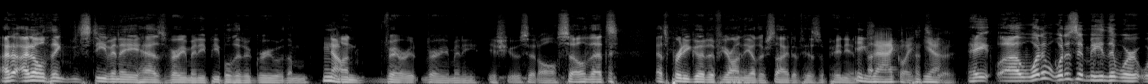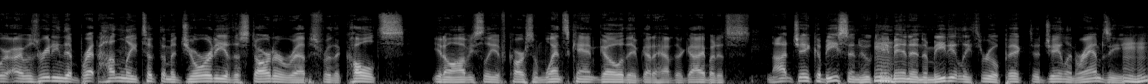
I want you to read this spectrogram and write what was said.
I, I, don't think Stephen A. has very many people that agree with him no. on very very many issues at all. So that's. That's pretty good if you're on the other side of his opinion. Exactly. yeah. Right. Hey, uh, what what does it mean that we're, we're? I was reading that Brett Hundley took the majority of the starter reps for the Colts you know, obviously, if Carson Wentz can't go, they've got to have their guy. But it's not Jacob Eason who came mm. in and immediately threw a pick to Jalen Ramsey. Mm-hmm.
